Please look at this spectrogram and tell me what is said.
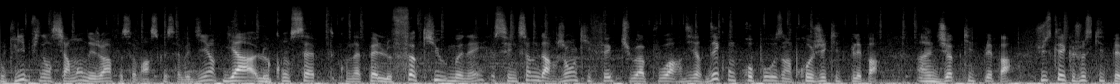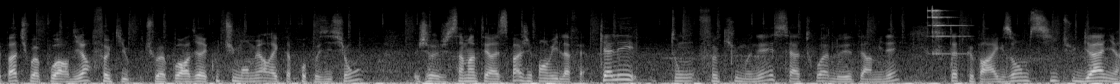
Donc libre financièrement déjà, il faut savoir ce que ça veut dire. Il y a le concept qu'on appelle le fuck you money. C'est une somme d'argent qui fait que tu vas pouvoir dire dès qu'on te propose un projet qui te plaît pas, un job qui te plaît pas, juste quelque chose qui te plaît pas, tu vas pouvoir dire fuck you. Tu vas pouvoir dire écoute tu m'emmerdes avec ta proposition, ça m'intéresse pas, j'ai pas envie de la faire. Est ton fuck you money C'est à toi de le déterminer. Peut-être que par exemple, si tu gagnes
